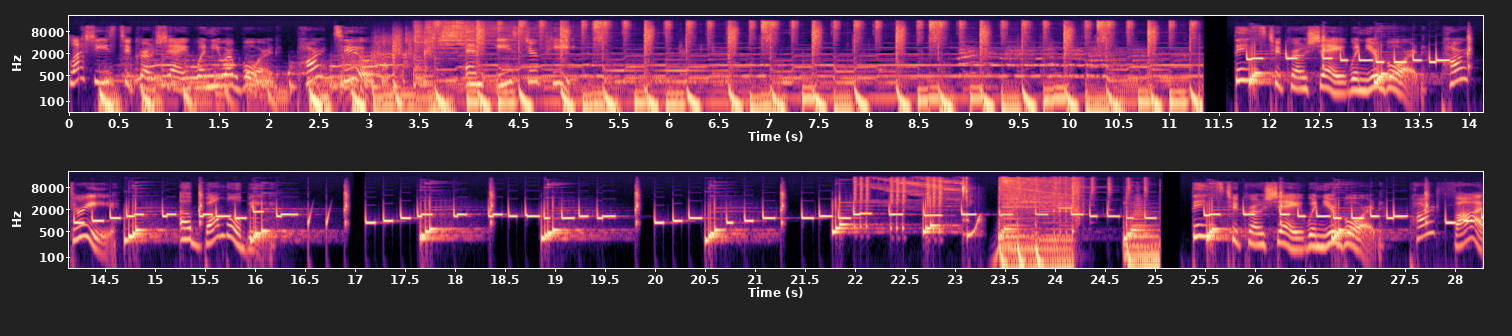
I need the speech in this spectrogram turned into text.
Plushies to crochet when you are bored, part 2. An Easter peep. Things to crochet when you're bored, part 3. A bumblebee. Things to crochet when you're bored. Part 5.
